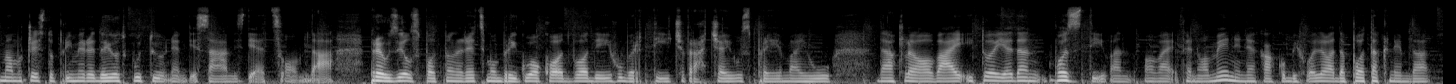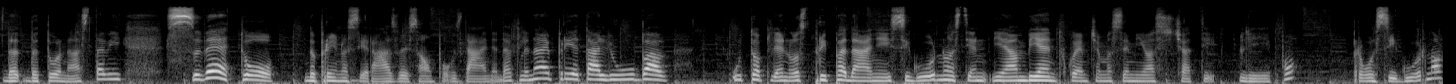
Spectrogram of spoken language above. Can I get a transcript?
imamo često primjere da i otputuju negdje sami s djecom, da preuzeli su potpuno recimo brigu oko odvode ih u vrtić, vraćaju, spremaju. Dakle, ovaj, i to je jedan pozitivan ovaj fenomen i nekako bih voljela da potaknem da, da, da to nastavi. Sve to doprinosi razvoju samopouzdanja. Dakle, najprije ta ljubav, utopljenost, pripadanje i sigurnost je, je ambijent u kojem ćemo se mi osjećati lijepo, prvo sigurno,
